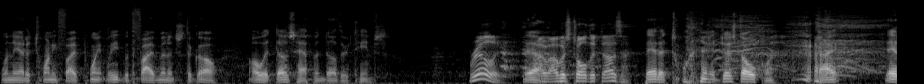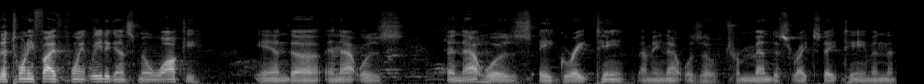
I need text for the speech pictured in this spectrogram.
when they had a 25 point lead with five minutes to go. Oh, it does happen to other teams. Really? Yeah. I, I was told it doesn't. They had a tw- just Oakland, right? They had a 25 point lead against Milwaukee, and uh, and that was and that was a great team. I mean, that was a tremendous Wright State team, and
